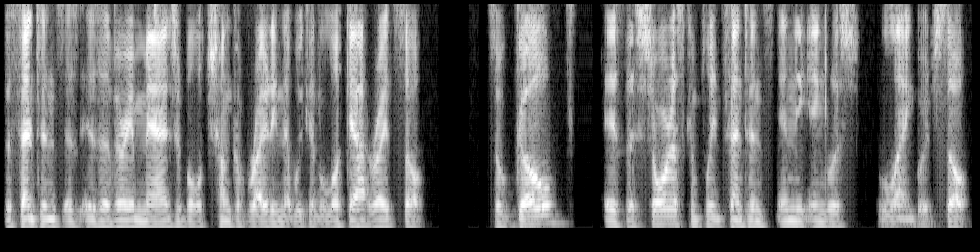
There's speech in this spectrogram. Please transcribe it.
the sentence is, is a very manageable chunk of writing that we can look at, right? So, so go is the shortest complete sentence in the English language. So,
